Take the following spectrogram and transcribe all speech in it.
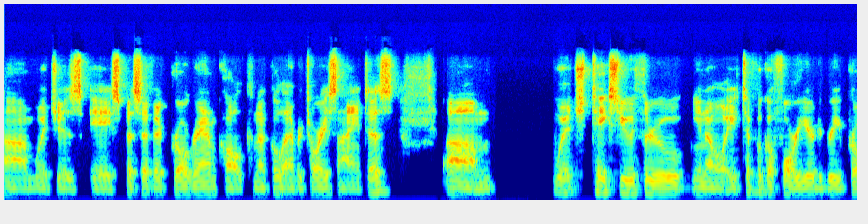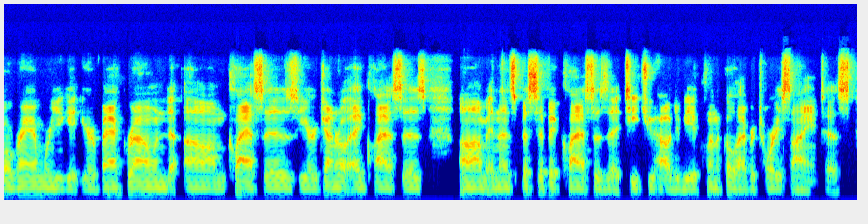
um, which is a specific program called clinical laboratory scientist. Um, which takes you through, you know, a typical four-year degree program where you get your background um, classes, your general ed classes, um, and then specific classes that teach you how to be a clinical laboratory scientist.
